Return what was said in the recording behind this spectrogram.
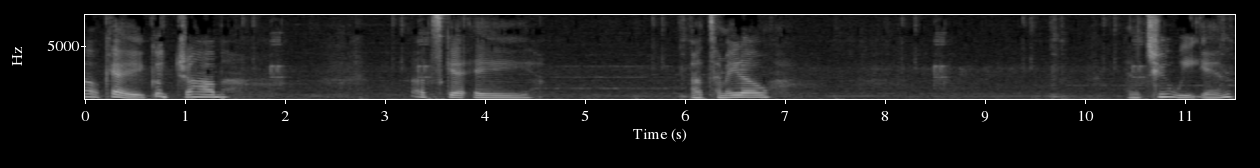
Okay, good job. Let's get a a tomato and two wheat in.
